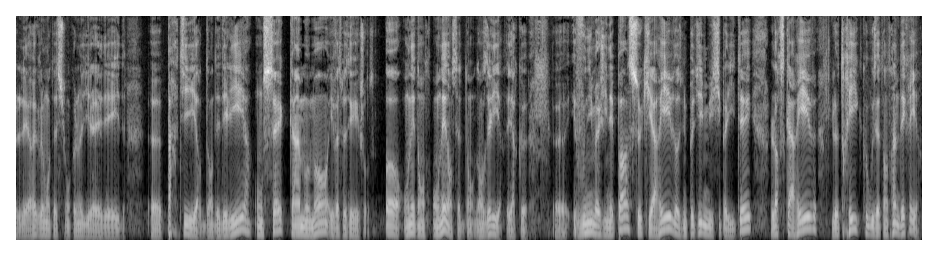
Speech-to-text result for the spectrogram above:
les réglementations, comme le dit la LDID, euh, partir dans des délires, on sait qu'à un moment, il va se passer quelque chose. Or, on est dans, on est dans, cette, dans, dans ce délire. C'est-à-dire que euh, vous n'imaginez pas ce qui arrive dans une petite municipalité lorsqu'arrive le tri que vous êtes en train de décrire.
